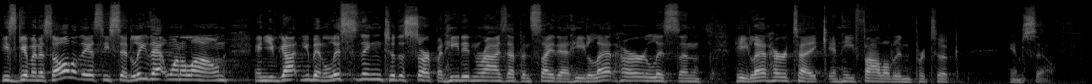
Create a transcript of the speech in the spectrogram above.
He's given us all of this. He said, Leave that one alone. And you've got you've been listening to the serpent. He didn't rise up and say that. He let her listen, he let her take, and he followed and partook himself.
